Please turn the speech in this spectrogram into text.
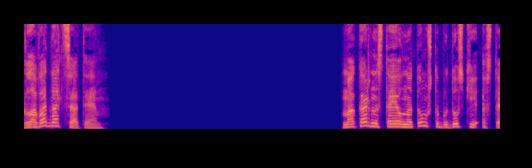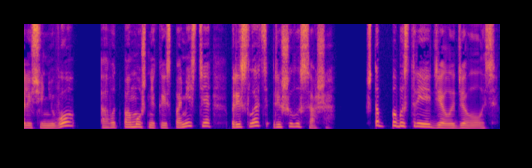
Глава двадцатая. Макар настоял на том, чтобы доски остались у него, а вот помощника из поместья прислать решила Саша, чтобы побыстрее дело делалось.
